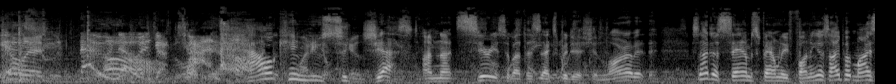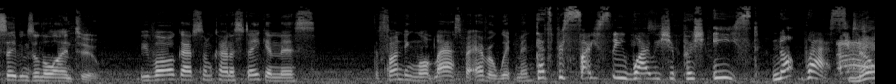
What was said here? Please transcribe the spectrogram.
Come on, tackle! No, no, it's your chance! How can you suggest I'm not serious about this expedition, Laura? It- It's not just Sam's family funding us. I put my savings on the line, too. We've all got some kind of stake in this. The funding won't last forever, Whitman. That's precisely why we should push east, not west. No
